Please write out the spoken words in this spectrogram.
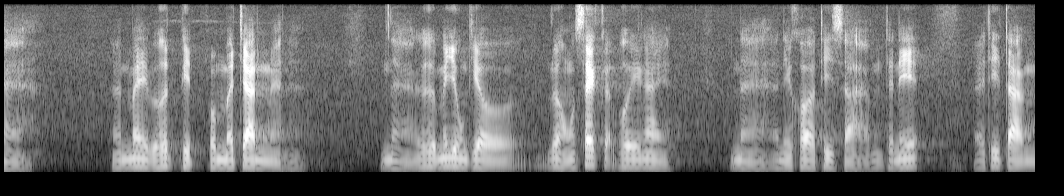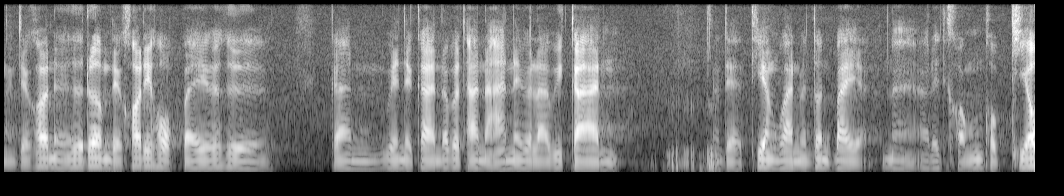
นะมันไม่ประพฤติผิดพรหมจรรย์นะนะก็คือไม่ยุ่งเกี่ยวเรื่องของเซ็กอะพูดง่ายๆนะอันนี้ข้อที่สามทีนี้ที่ต่างจากข้อหนึ่งคือเริ่มแต่ข้อที่หกไปก็คือ การเว้นจากการรับประทานอาหารในเวลาวิกาล ตั้งแต่เที่ยงวันเป็นต้นไปนะอะไรของขบเคี้ยว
